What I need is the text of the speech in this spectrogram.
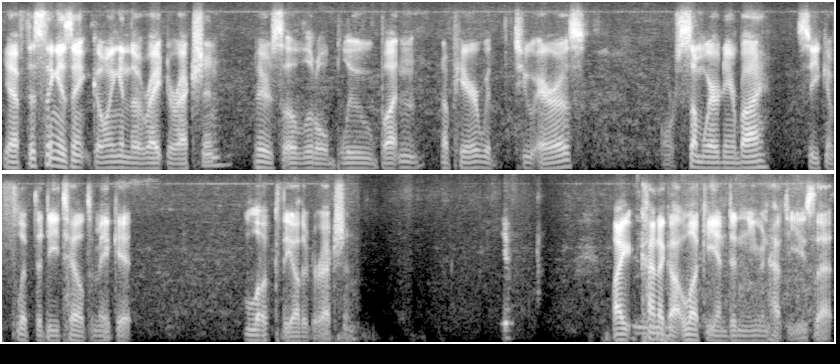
Yeah, if this thing isn't going in the right direction, there's a little blue button up here with two arrows or somewhere nearby. So you can flip the detail to make it look the other direction. Yep. I hmm. kind of got lucky and didn't even have to use that.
